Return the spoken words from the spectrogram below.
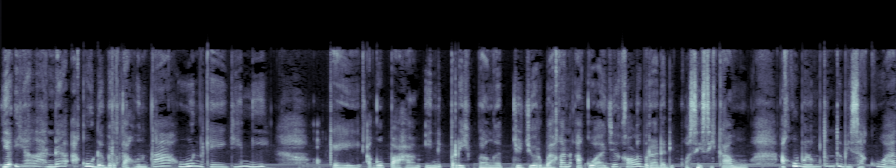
Ya iyalah nda, aku udah bertahun-tahun kayak gini. Oke, aku paham ini perih banget jujur. Bahkan aku aja kalau berada di posisi kamu, aku belum tentu bisa kuat.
